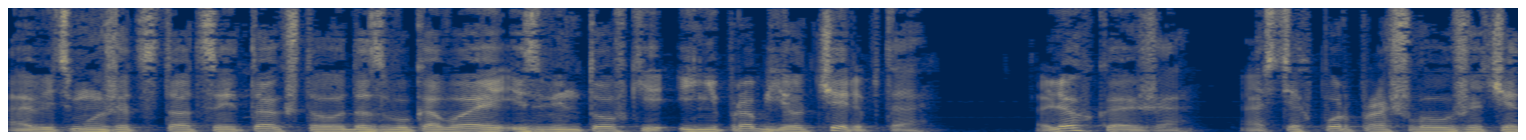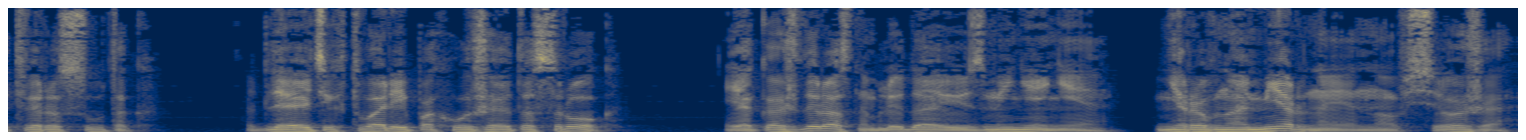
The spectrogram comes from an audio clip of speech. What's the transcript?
А ведь может статься и так, что дозвуковая из винтовки и не пробьет череп-то. Легкая же, а с тех пор прошло уже четверо суток. Для этих тварей, похоже, это срок. Я каждый раз наблюдаю изменения. Неравномерные, но все же.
